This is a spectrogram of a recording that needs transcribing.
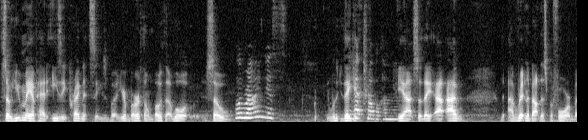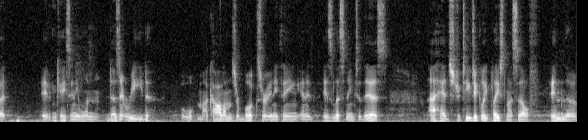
so you may have had easy pregnancies but your birth on both of well so Well, Ryan is. were They they have trouble coming out. yeah so they I, I I've written about this before but in in case anyone doesn't read my columns or books or anything and is, is listening to this I had strategically placed myself in the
